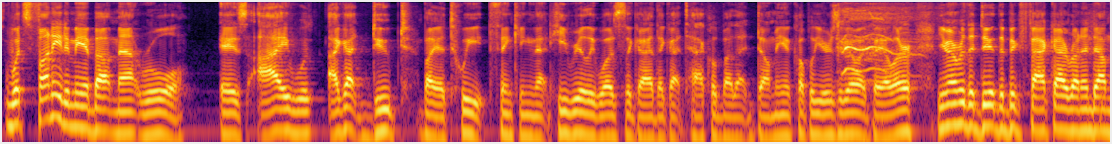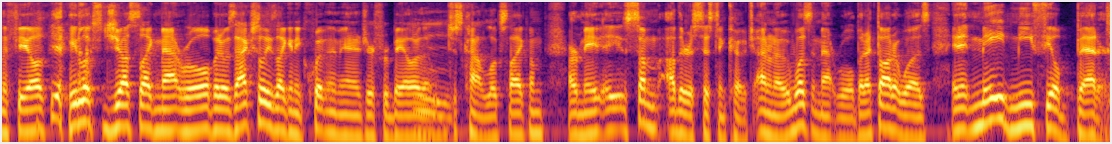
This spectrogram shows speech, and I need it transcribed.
what's funny to me about Matt Rhule is I was I got duped by a tweet thinking that he really was the guy that got tackled by that dummy a couple years ago at Baylor. You remember the dude, the big fat guy running down the field? He looks just like Matt Rhule, but it was actually like an equipment manager for Baylor that just kind of looks like him, or maybe some other assistant coach. I don't know. It wasn't Matt Rhule, but I thought it was, and it made me feel better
